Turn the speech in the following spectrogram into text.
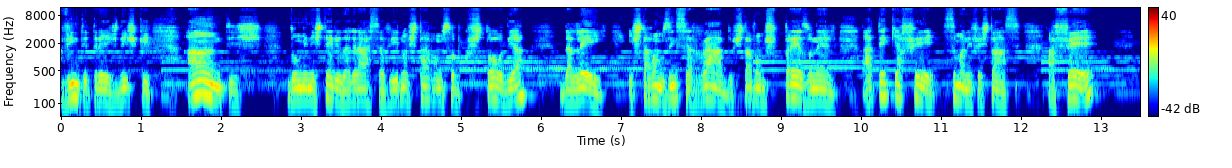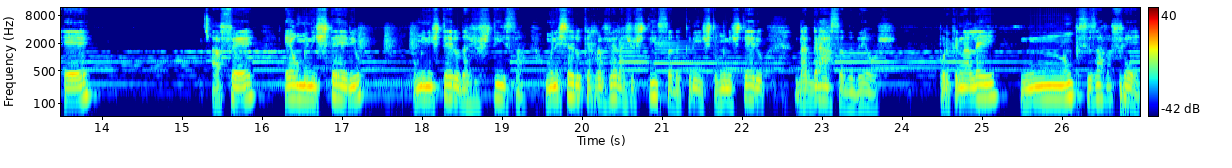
23 diz que antes do ministério da graça vir, nós estávamos sob custódia da lei, estávamos encerrados, estávamos presos nele, até que a fé se manifestasse. A fé é a fé é o ministério, o ministério da justiça, o ministério que revela a justiça de Cristo, o ministério da graça de Deus. Porque na lei não precisava fé.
